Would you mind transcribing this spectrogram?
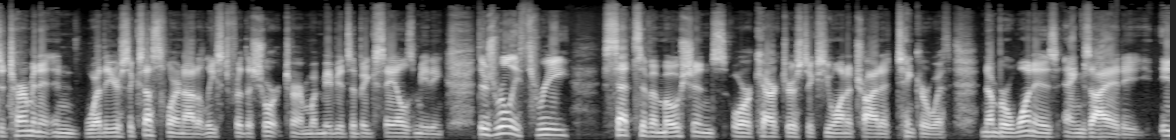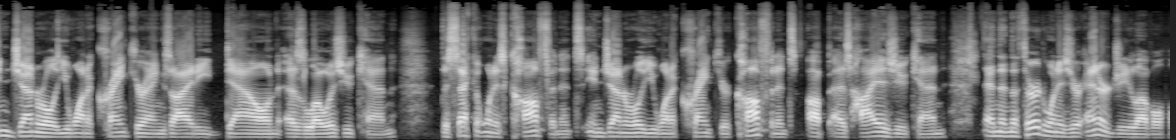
determinant in whether you're successful or not, at least for the short term, when maybe it's a big sales meeting. There's really three sets of emotions or characteristics you want to try to tinker with. Number one is anxiety. In general, you want to crank your anxiety down as low as you can. The second one is confidence. In general, you want to crank your confidence up as high as you can. And then the third one is your energy level.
